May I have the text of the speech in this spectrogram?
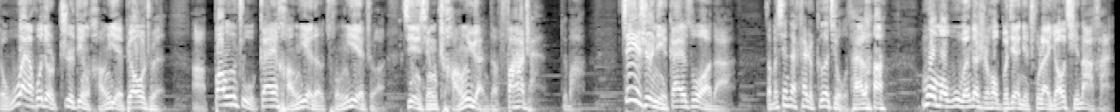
就无外乎就是制定行业标准。啊，帮助该行业的从业者进行长远的发展，对吧？这是你该做的。怎么现在开始割韭菜了？默默无闻的时候不见你出来摇旗呐喊，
